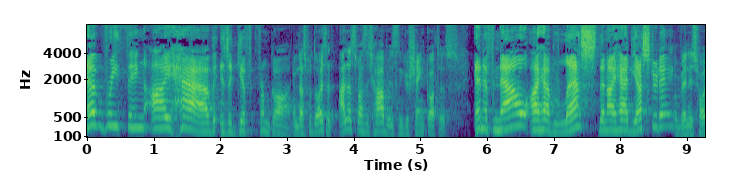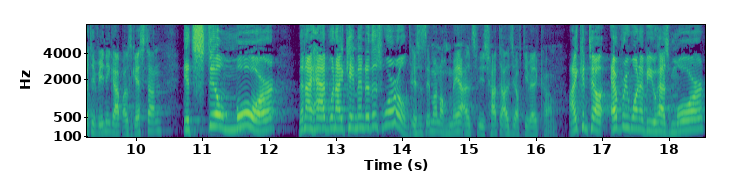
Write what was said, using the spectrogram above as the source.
everything I have is a gift from God. Und das bedeutet, alles, was ich habe, ist ein Geschenk Gottes. And if now I have less than I had yesterday, Und wenn ich heute weniger habe als gestern, it's still more than I had when I came into this world. ist es immer noch mehr, als wie ich hatte, als ich auf die Welt kam. I can tell every one of you has more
